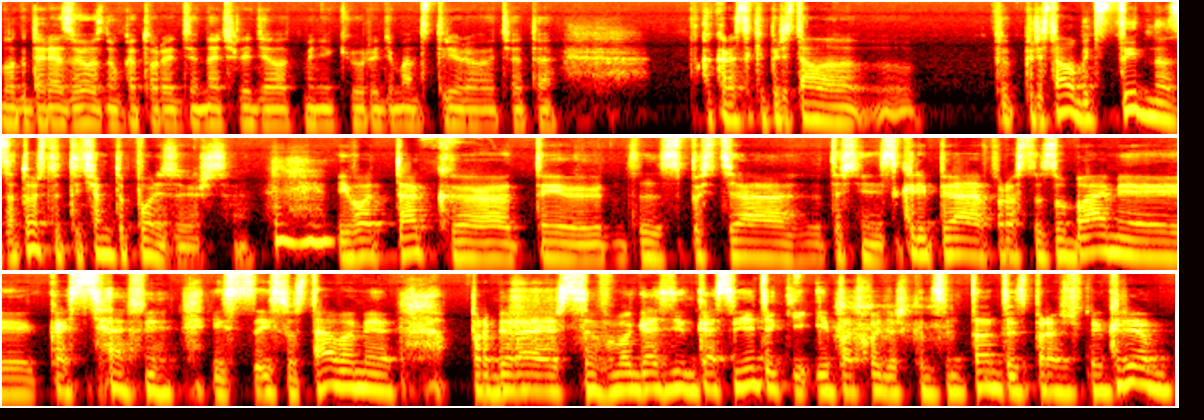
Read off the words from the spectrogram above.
благодаря звездам, которые начали делать маникюр и демонстрировать это, как раз-таки перестало перестало быть стыдно за то, что ты чем-то пользуешься. Угу. И вот так э, ты спустя, точнее, скрипя просто зубами, костями и, и суставами, пробираешься в магазин косметики и подходишь к консультанту и спрашиваешь, крем,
